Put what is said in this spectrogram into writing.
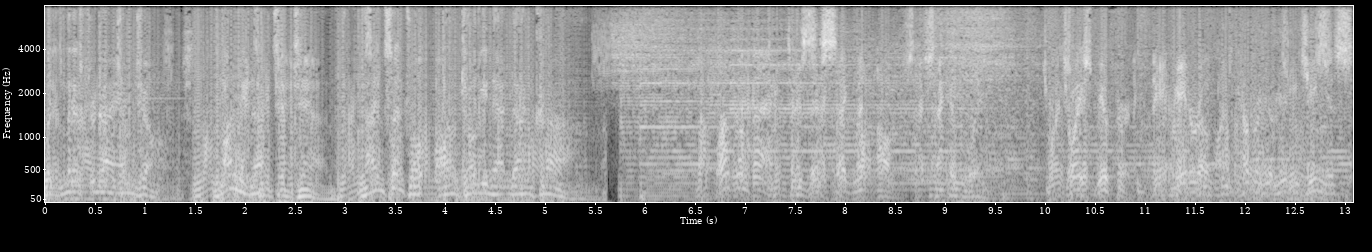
with Minister Diane Jones. Monday nights at 10, 9 Central on TogiNet.com. Welcome back to this segment of Second Wind. Joyce Buford, the creator of Uncover Your Hidden Genius,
